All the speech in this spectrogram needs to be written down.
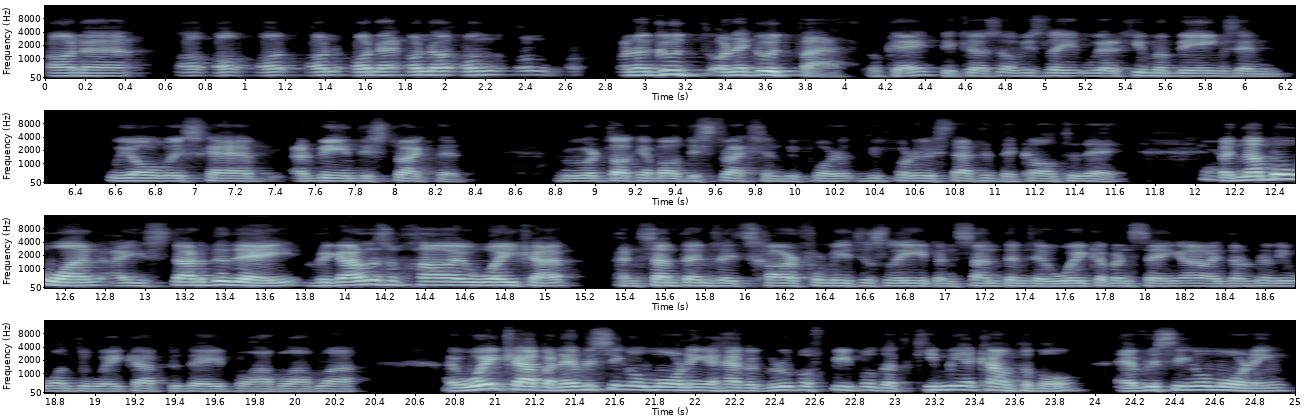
on a on on on a, on, a, on, on a good on a good path okay because obviously we are human beings and we always have are being distracted we were talking about distraction before before we started the call today yeah. but number one i start the day regardless of how i wake up and sometimes it's hard for me to sleep and sometimes i wake up and saying oh i don't really want to wake up today blah blah blah i wake up and every single morning i have a group of people that keep me accountable every single morning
